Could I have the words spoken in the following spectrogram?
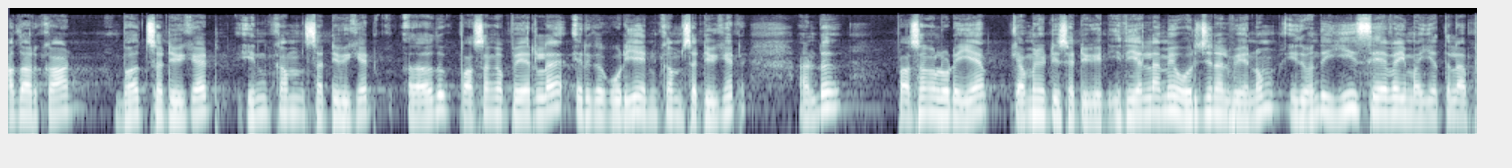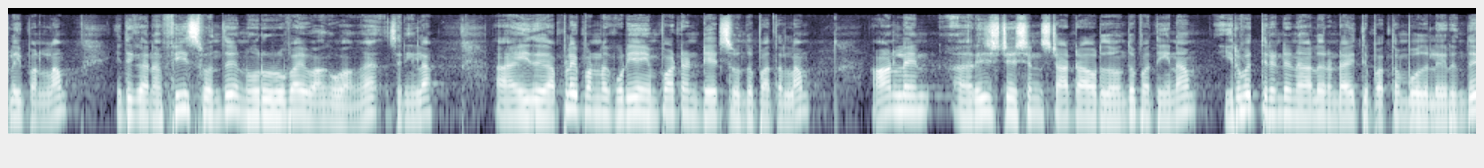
Aadhaar card birth certificate income certificate அதாவது பசங்க பேரில் இருக்கக்கூடிய இன்கம் சர்டிஃபிகேட் அண்டு பசங்களுடைய கம்யூனிட்டி சர்டிஃபிகேட் இது எல்லாமே ஒரிஜினல் வேணும். இது வந்து இ சேவை மையத்தில் அப்ளை பண்ணலாம். இதுக்கான ஃபீஸ் வந்து நூறு ரூபாய் வாங்குவாங்க. சரிங்களா? இது அப்ளை பண்ணக்கூடிய இம்பார்ட்டன்ட் டேட்ஸ் வந்து பார்த்துடலாம் ஆன்லைன் ரிஜிஸ்ட்ரேஷன் ஸ்டார்ட் ஆகிறது வந்து பார்த்திங்கன்னா இருபத்தி ரெண்டு நாலு ரெண்டாயிரத்தி பத்தொம்போதுலேருந்து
